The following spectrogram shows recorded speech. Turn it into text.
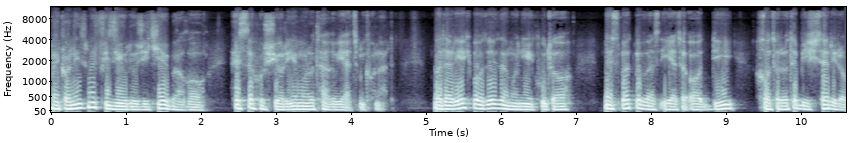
مکانیزم فیزیولوژیکی بقا حس هوشیاری ما را تقویت می کند در یک بازه زمانی کوتاه نسبت به وضعیت عادی خاطرات بیشتری را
